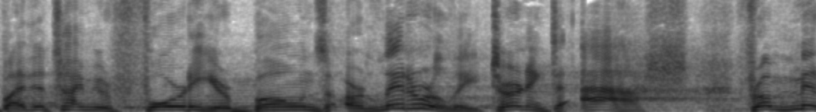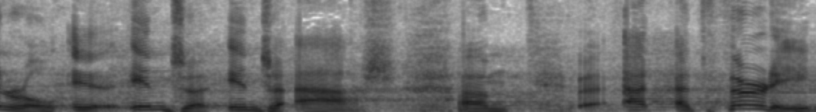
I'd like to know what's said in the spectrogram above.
By the time you're 40, your bones are literally turning to ash, from mineral into, into ash. Um, at, at 30,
